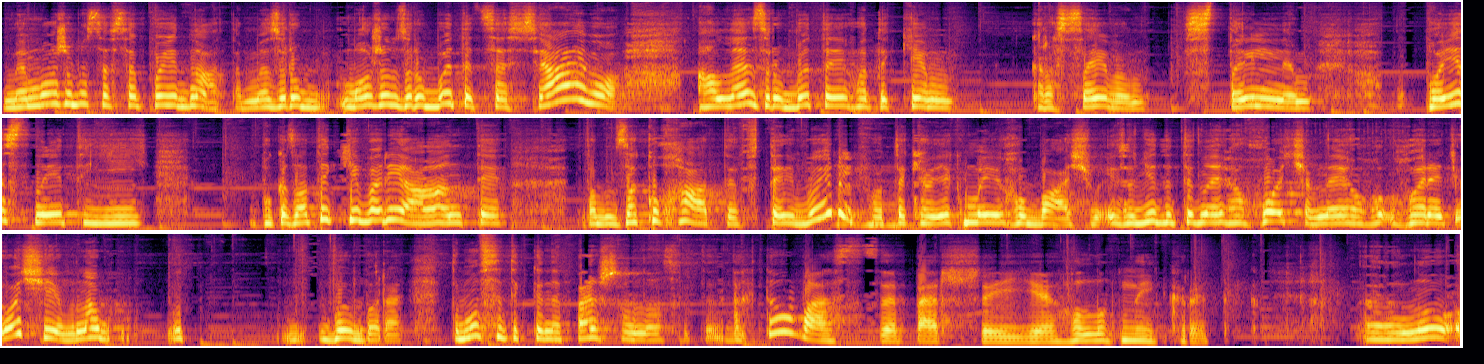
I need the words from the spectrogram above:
Ми можемо це все поєднати. Ми зроб, можемо зробити це сяйво, але зробити його таким красивим, стильним, пояснити їй. Показати які варіанти, там закохати в той виріб, от таке, як ми його бачимо, і тоді дитина його хоче, в неї горять очі, і вона от, вибере. Тому все-таки не перша у нас А хто у вас е, перший головний критик? Е, Ну,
